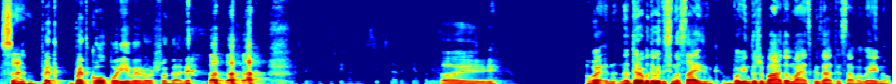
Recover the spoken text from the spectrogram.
Все. Беткол по ріверу, що далі? Ой. Треба дивитися на сайзінг, бо він дуже багато має сказати саме Вейну.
